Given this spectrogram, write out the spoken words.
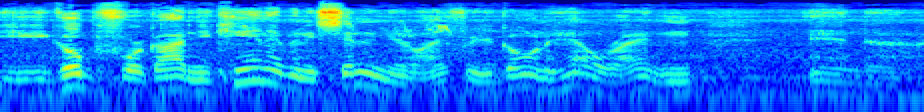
you, you go before God and you can't have any sin in your life or you're going to hell, right? And, and, uh,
